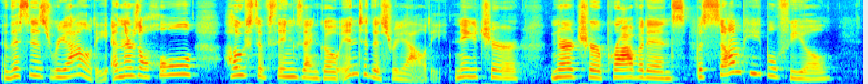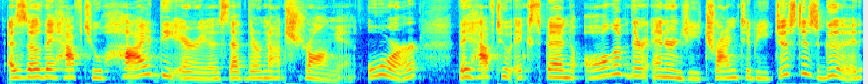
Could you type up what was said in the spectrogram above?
And this is reality. And there's a whole host of things that go into this reality nature, nurture, providence. But some people feel as though they have to hide the areas that they're not strong in, or they have to expend all of their energy trying to be just as good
